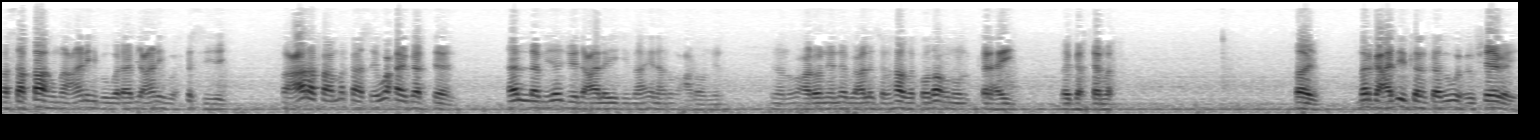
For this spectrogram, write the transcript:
fasaqaahumaa caanihii buu waraabiye caanihii buu wax ka siiyey facarafa markaasay waxay garteen an lam yajid calayhimaa inaan u cadhoonin inaan u cadhoonin nebiga alay slam hadalkooda unu karhay bay garteen marka ayb marka xadiidkan kadu wuxuu sheegaya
